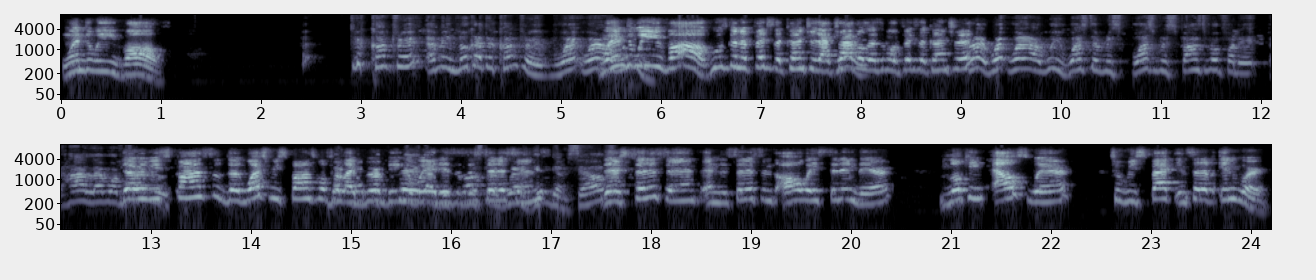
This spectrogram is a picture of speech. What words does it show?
When do we evolve? The country. I mean, look at the country. Where, where When do we evolve? Who's gonna fix the country? That Right. tribalism will fix the country. Right, where, where are we? What's the res- what's responsible for the high level of The responsible, the what's responsible for but Liberia being the way it is is the citizens. themselves. They're citizens, and the citizens always sitting there, looking elsewhere to respect instead of inward.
